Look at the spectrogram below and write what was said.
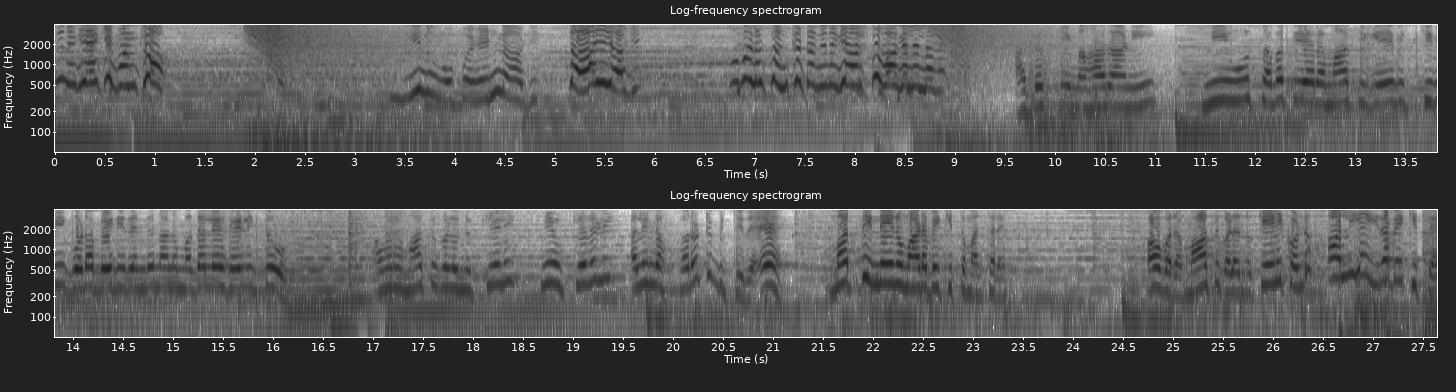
ನಿನಗೆ ಏಕೆ ಬಂತು? ನೀನು ಒಬ್ಬ ಹೆಣ್ಣಾಗಿ, ತಾಯಿಯಾಗಿ ಅವಳ ಸಂಕಟ ನಿನಗೆ ಅರ್ಥವಾಗಲಿಲ್ಲವೇ? ಅದಕ್ಕೆ ಮಹಾರಾಣಿ, ನೀವು ಸವತಿಯರ ಮಾತಿಗೆ ಕಿವಿ ಕಿವಿಗೊಡಬೇಡಿರೆಂದು ನಾನು ಮೊದಲೇ ಹೇಳಿದ್ದು. ಅವರ ಮಾತುಗಳನ್ನು ಕೇಳಿ ನೀವು ಕೆರಳಿ ಅಲ್ಲಿಂದ ಹೊರಟು ಬಿಟ್ಟಿರೆ ಮತ್ತಿನ್ನೇನು ಮಾಡಬೇಕಿತ್ತು ಮಂತರೆ ಅವರ ಮಾತುಗಳನ್ನು ಕೇಳಿಕೊಂಡು ಅಲ್ಲಿಯೇ ಇರಬೇಕಿತ್ತೆ?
